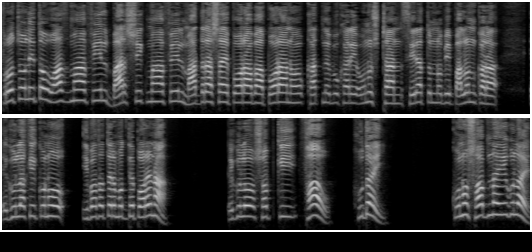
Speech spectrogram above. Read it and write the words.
প্রচলিত ওয়াজ মাহফিল, বার্ষিক মাহফিল, মাদ্রাসায় পড়া বা পড়ানো, খাতনে বুখারি অনুষ্ঠান সিরাতুন্নবী পালন করা, এগুলা কি কোনো ইবাদতের মধ্যে পড়ে না? এগুলো সব কি ফাও, হুদাই? কোনো সব নাই এগুলায়?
